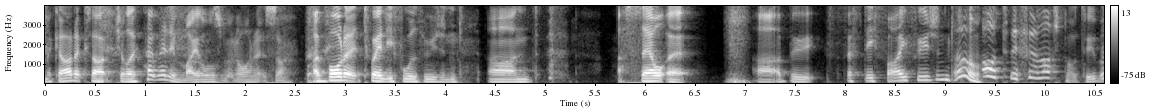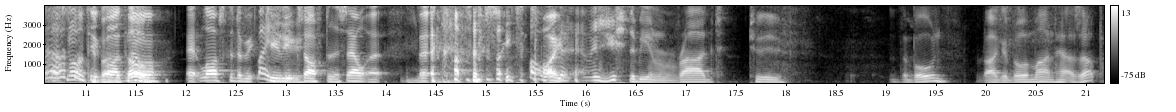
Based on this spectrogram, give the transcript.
mechanics actually. How many miles were on it, sir? I bought it at 24,000 and I sold it at about 55,000. Oh. Oh, to be fair, that's not too bad. That's not, too bad, at all. no. It lasted about Mind two you. weeks after they sold it, but that's besides the Oh, point. it was used to being ragged to the bone. Ragged bone man hit us up.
